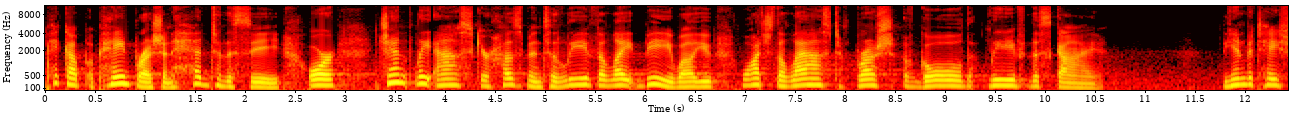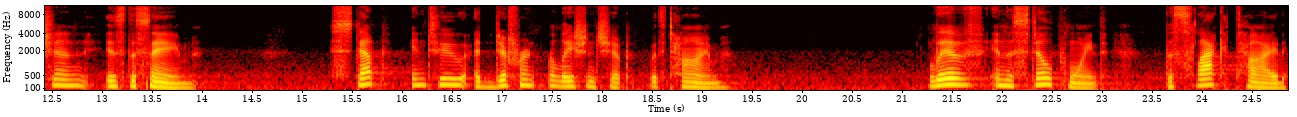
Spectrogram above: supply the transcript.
pick up a paintbrush and head to the sea, or gently ask your husband to leave the light be while you watch the last brush of gold leave the sky. The invitation is the same. Step into a different relationship with time. Live in the still point the slack tide,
